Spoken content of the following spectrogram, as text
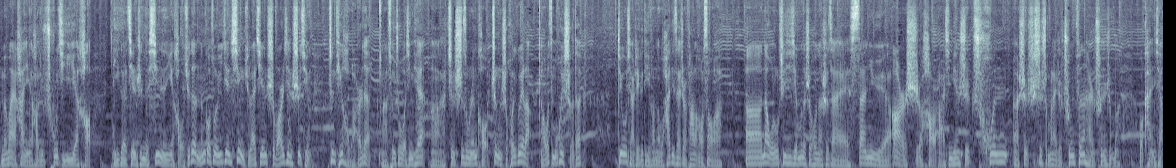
门外汉也好，就是初级也好，一个健身的新人也好，我觉得能够作为一件兴趣来坚持玩一件事情，真挺好玩的啊。所以说我今天啊，这失踪人口正式回归了啊，我怎么会舍得丢下这个地方呢？我还得在这儿发牢骚啊。呃，那我录这期节目的时候呢，是在三月二十号啊。今天是春，呃，是是什么来着？春分还是春什么？我看一下。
